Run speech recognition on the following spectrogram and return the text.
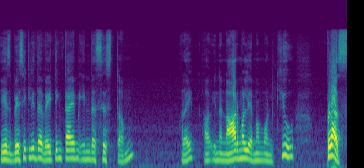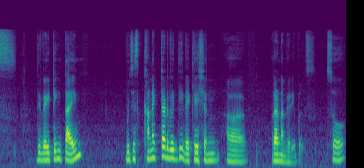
is basically the waiting time in the system right uh, in a normal MM1 queue plus the waiting time which is connected with the vacation uh, random variables. So,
